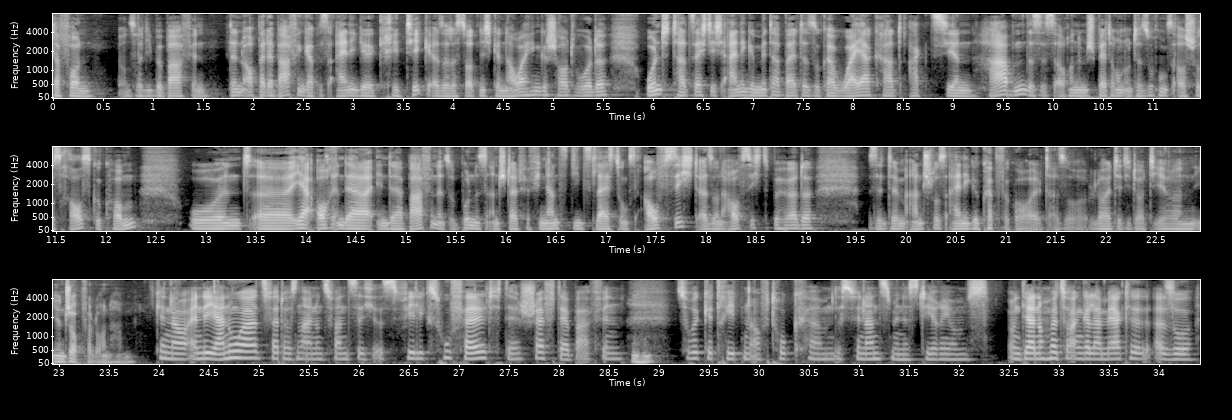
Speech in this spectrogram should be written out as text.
davon. Unsere liebe BaFin. Denn auch bei der BaFin gab es einige Kritik, also dass dort nicht genauer hingeschaut wurde und tatsächlich einige Mitarbeiter sogar Wirecard-Aktien haben. Das ist auch in einem späteren Untersuchungsausschuss rausgekommen. Und äh, ja, auch in der, in der BaFin, also Bundesanstalt für Finanzdienstleistungsaufsicht, also eine Aufsichtsbehörde, sind im Anschluss einige Köpfe geholt, also Leute, die dort ihren, ihren Job verloren haben. Genau, Ende Januar 2021 ist Felix Hufeld, der Chef der BaFin, mhm. zurückgetreten auf Druck ähm, des Finanzministeriums. Und ja, nochmal zu Angela Merkel, also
